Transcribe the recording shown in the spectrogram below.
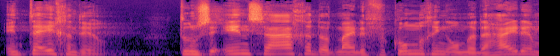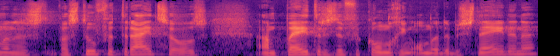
Integendeel, toen ze inzagen dat mij de verkondiging onder de heiden was toevertrouwd, zoals aan Petrus de verkondiging onder de besnedenen,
